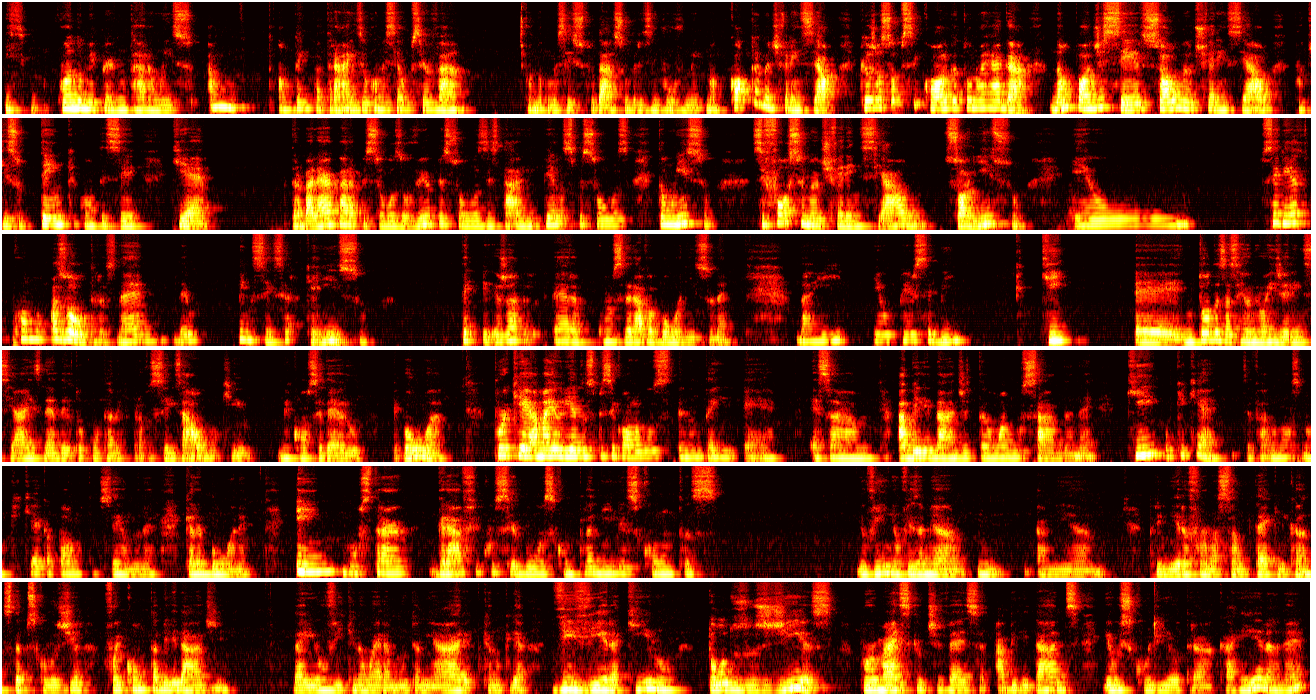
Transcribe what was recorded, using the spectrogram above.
e quando me perguntaram isso, há um, há um tempo atrás, eu comecei a observar quando eu comecei a estudar sobre desenvolvimento, qual que é o meu diferencial? Porque eu já sou psicóloga, estou no RH. Não pode ser só o meu diferencial, porque isso tem que acontecer, que é Trabalhar para pessoas, ouvir pessoas, estar ali pelas pessoas. Então, isso, se fosse o meu diferencial, só isso, eu seria como as outras, né? Eu pensei, será que é isso? Eu já era, considerava boa nisso, né? Daí eu percebi que é, em todas as reuniões gerenciais, né? Eu tô contando aqui para vocês algo que eu me considero boa, porque a maioria dos psicólogos não tem é, essa habilidade tão aguçada, né? Que o que, que é? Você fala, nossa, mas o que, que é que a Paula está dizendo, né? Que ela é boa, né? Em mostrar gráficos, ser boas com planilhas, contas. Eu vim, eu fiz a minha, a minha primeira formação técnica antes da psicologia, foi contabilidade. Daí eu vi que não era muito a minha área, porque eu não queria viver aquilo todos os dias, por mais que eu tivesse habilidades, eu escolhi outra carreira, né?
